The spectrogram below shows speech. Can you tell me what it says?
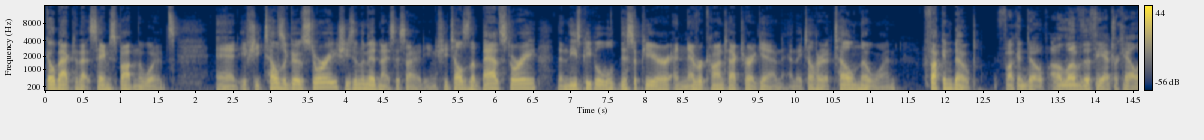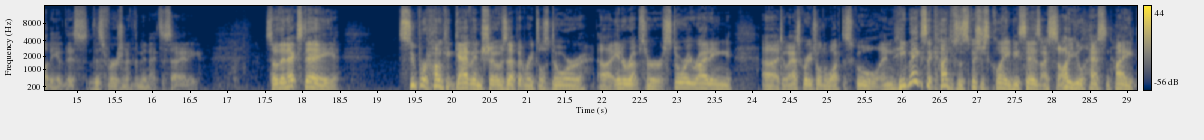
go back to that same spot in the woods. And if she tells a good story, she's in the Midnight Society. And if she tells the bad story, then these people will disappear and never contact her again. And they tell her to tell no one. Fucking dope. Fucking dope. I love the theatricality of this this version of the Midnight Society. So the next day, Super Hunk Gavin shows up at Rachel's door, uh, interrupts her story writing uh, to ask Rachel to walk to school, and he makes a kind of suspicious claim. He says, "I saw you last night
